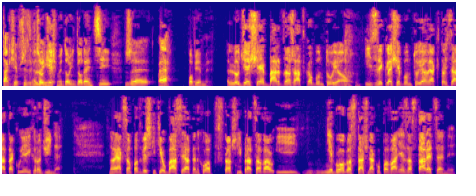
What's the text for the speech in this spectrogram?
tak się przyzwyczailiśmy do indolencji, że eh, powiemy. Ludzie się bardzo rzadko buntują i zwykle się buntują, jak ktoś zaatakuje ich rodzinę. No jak są podwyżki kiełbasy, a ten chłop w stoczni pracował i nie było go stać na kupowanie za stare ceny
